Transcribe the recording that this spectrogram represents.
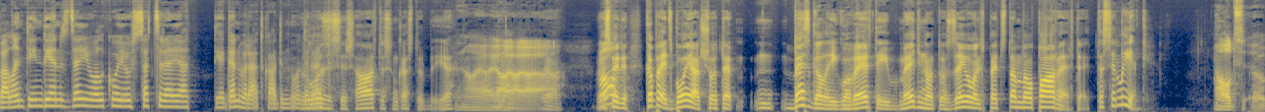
Valentīna dienas dzējoli, ko jūs atcerējāt, tie gan varētu kādam noderēt. Rozes ir sārtas un kas tur bija. Jā, jā, jā. jā, jā. Jā. Respektīvi, Kāpēc bojāt šo te bezgalīgo vērtību, mēģinot tos dzējoļus pēc tam vēl pārvērtēt? Tas ir lieki. Aldis, uh,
